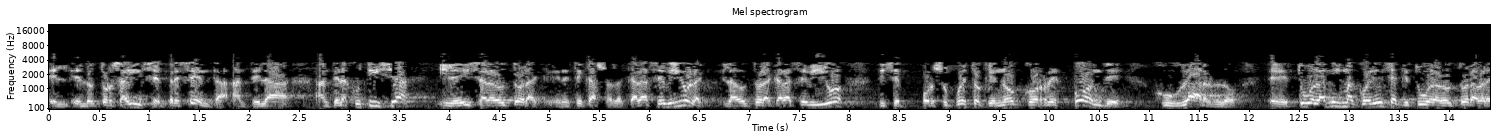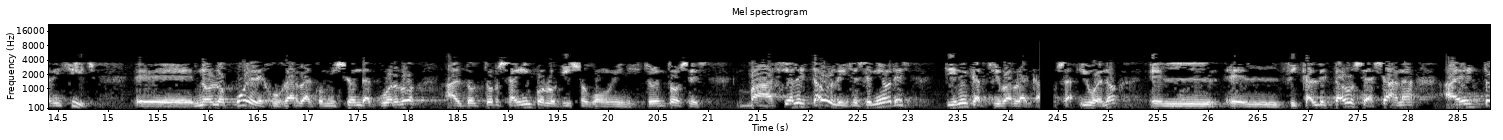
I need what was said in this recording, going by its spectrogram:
el, doctor Saín se presenta ante la ante la justicia y le dice a la doctora, en este caso a la Calace Vigo, la, doctora Calace Vigo dice, por supuesto que no corresponde juzgarlo. Eh, tuvo la misma coherencia que tuvo la doctora Branicic. Eh, no lo puede juzgar la comisión de acuerdo al doctor Saín por lo que hizo como ministro. Entonces va hacia el Estado y le dice, señores, tienen que archivar la Y bueno, el, fiscal de Estado se allana a esto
